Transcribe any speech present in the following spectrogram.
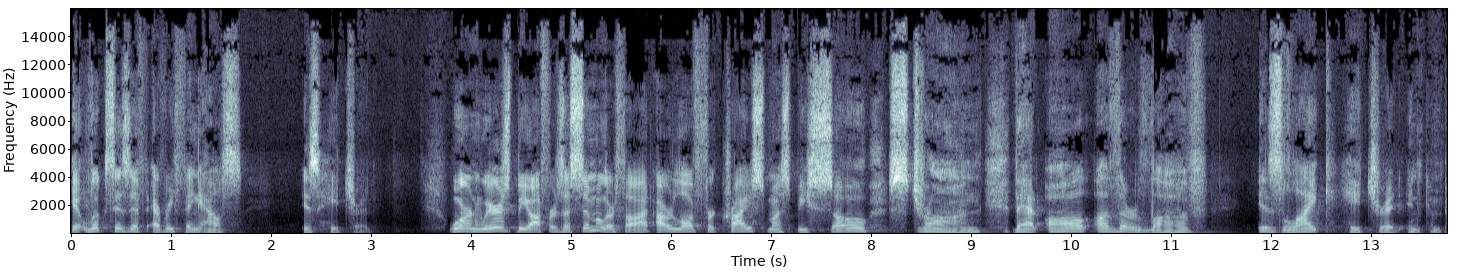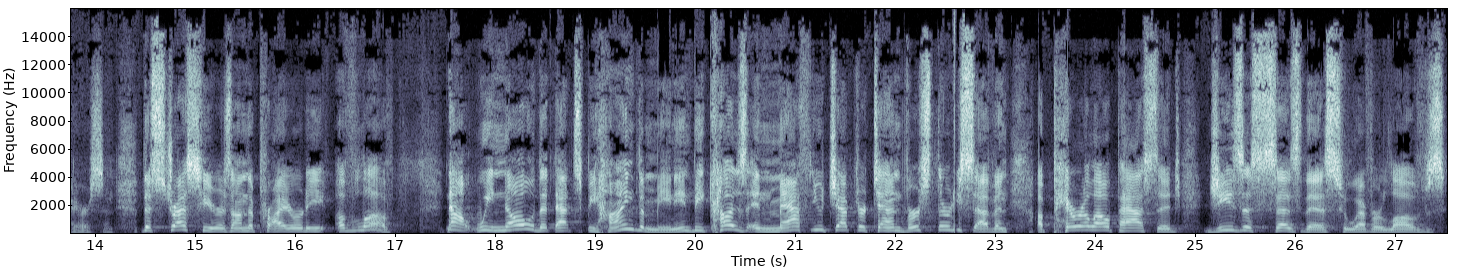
it looks as if everything else is hatred. Warren Wiersbe offers a similar thought. Our love for Christ must be so strong that all other love is like hatred in comparison. The stress here is on the priority of love. Now, we know that that's behind the meaning because in Matthew chapter 10, verse 37, a parallel passage, Jesus says this Whoever loves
